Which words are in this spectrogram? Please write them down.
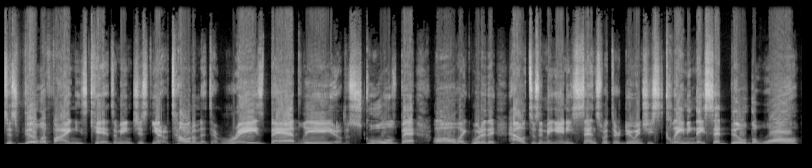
just vilifying these kids. I mean, just, you know, telling them that they're raised badly, you know, the school's bad. Oh, like, what are they? How it doesn't make any sense what they're doing. She's claiming they said build the wall.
